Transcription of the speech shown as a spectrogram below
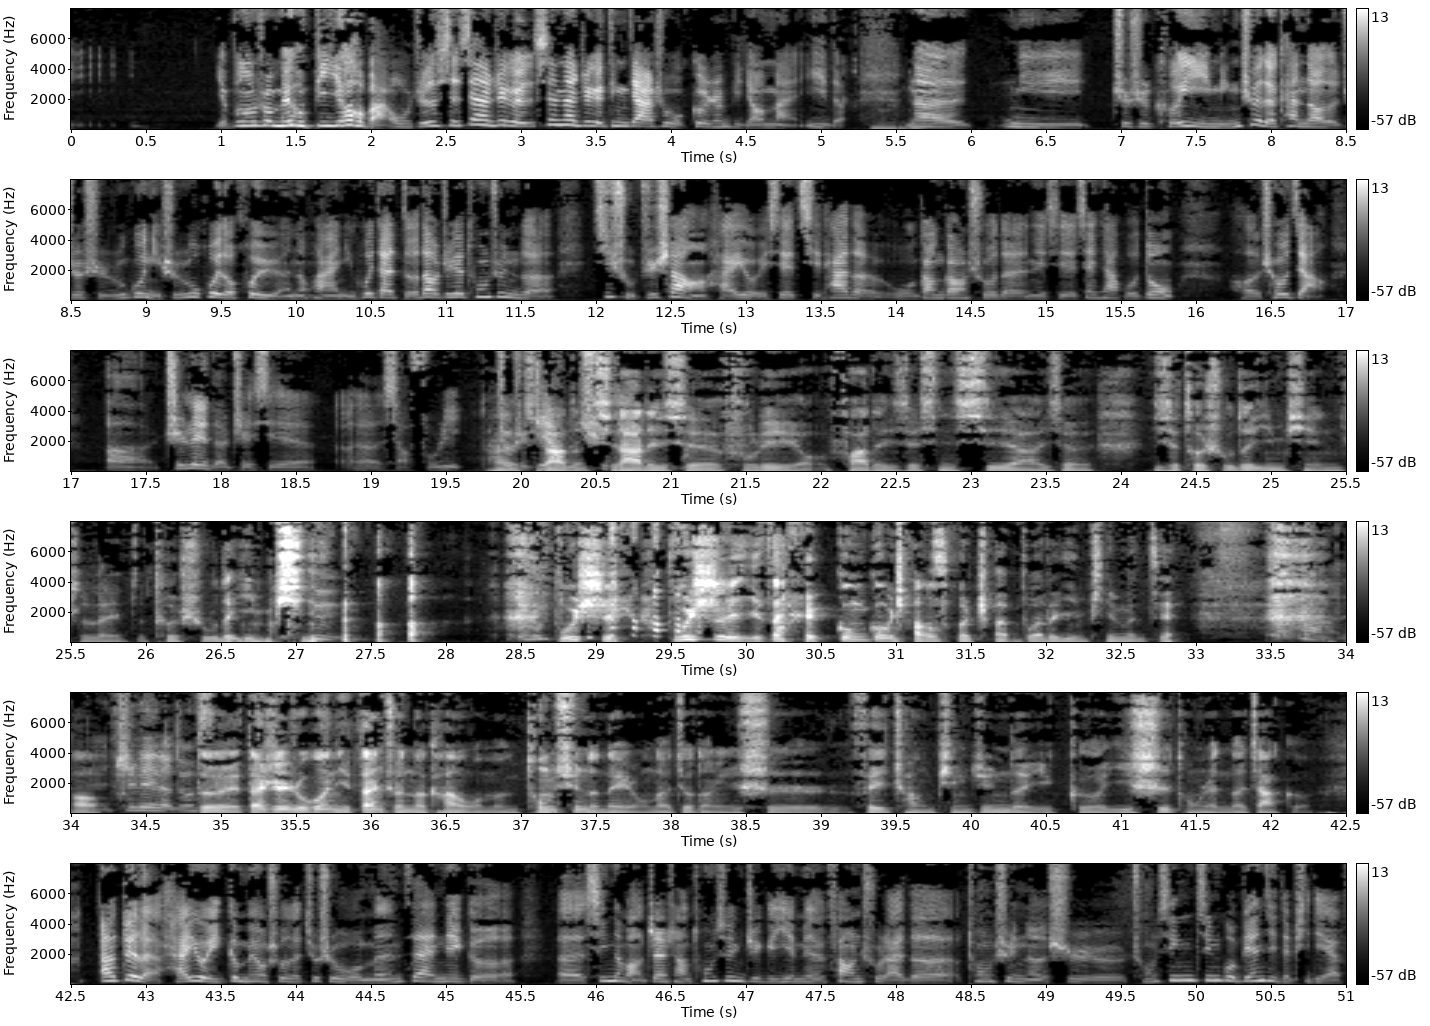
也不能说没有必要吧。我觉得现现在这个现在这个定价是我个人比较满意的。嗯那你就是可以明确的看到的，就是如果你是入会的会员的话，你会在得到这些通讯的基础之上，还有一些其他的我刚刚说的那些线下活动和抽奖。呃，之类的这些呃小福利，还有其他的其他的一些福利，发的一些信息啊，一些一些特殊的音频之类的，特殊的音频，不是不适宜在公共场所传播的音频文件，啊之类的东西。对，但是如果你单纯的看我们通讯的内容呢，就等于是非常平均的一个一视同仁的价格。啊，对了，还有一个没有说的，就是我们在那个呃新的网站上，通讯这个页面放出来的通讯呢，是重新经过编辑的 PDF，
